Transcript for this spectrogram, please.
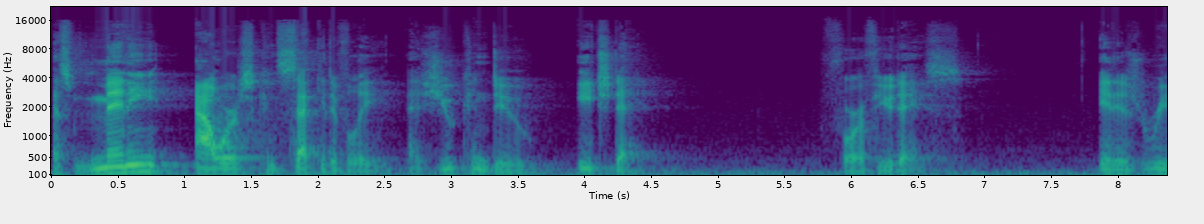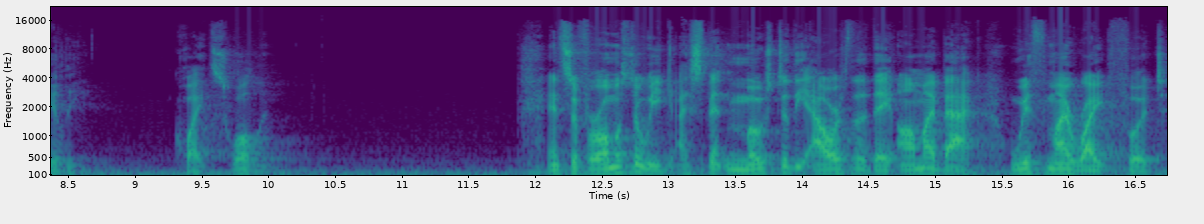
As many hours consecutively as you can do each day for a few days. It is really quite swollen. And so, for almost a week, I spent most of the hours of the day on my back with my right foot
